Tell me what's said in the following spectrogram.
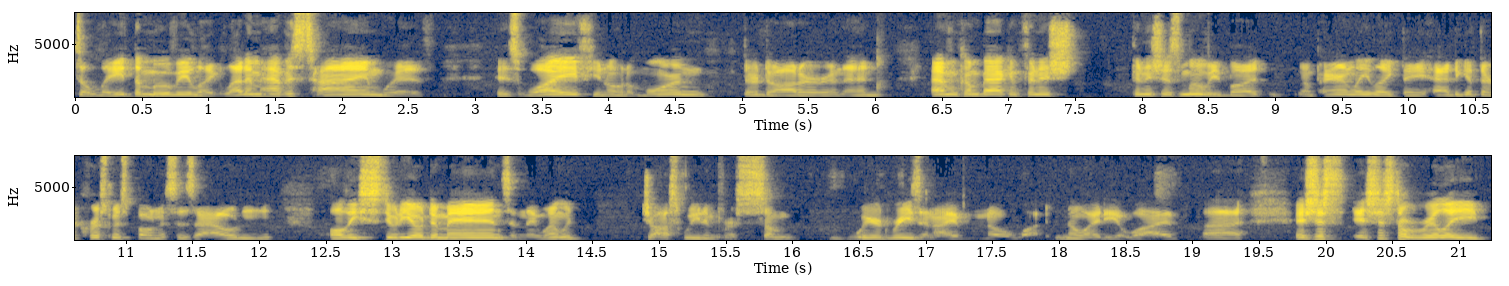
delayed the movie, like let him have his time with his wife, you know, to mourn their daughter, and then have him come back and finish finish this movie. But apparently, like they had to get their Christmas bonuses out and all these studio demands, and they went with Joss Whedon for some weird reason. I have no no idea why. Uh, it's just it's just a really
